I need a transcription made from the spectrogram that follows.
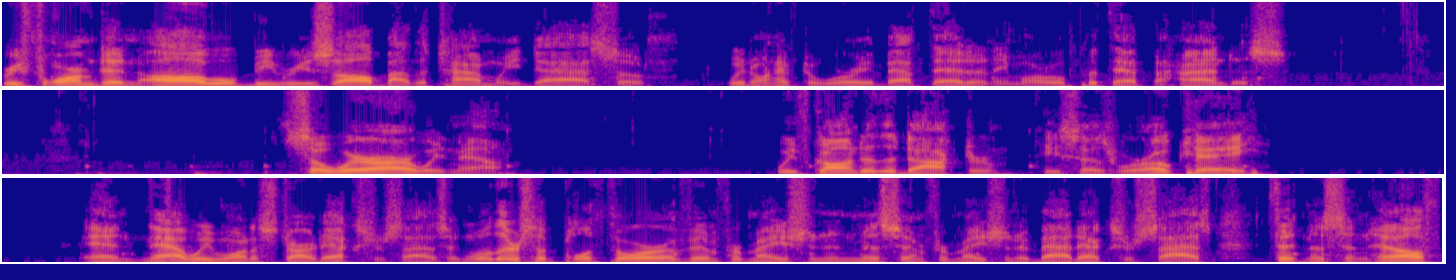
reformed and all will be resolved by the time we die. So we don't have to worry about that anymore. We'll put that behind us. So where are we now? We've gone to the doctor. He says we're okay. And now we want to start exercising. Well, there's a plethora of information and misinformation about exercise, fitness, and health.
